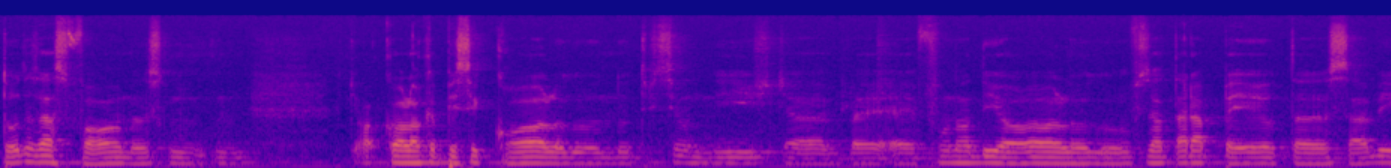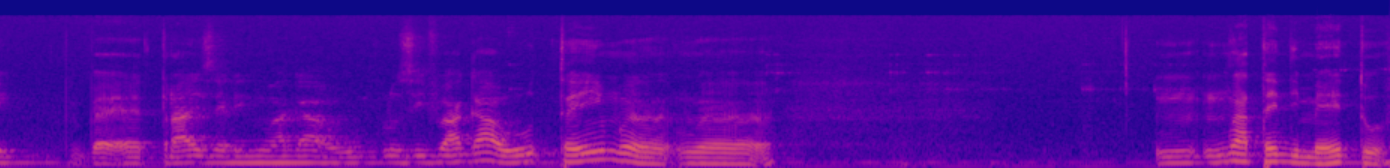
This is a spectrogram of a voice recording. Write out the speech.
todas as formas, com, com, coloca psicólogo, nutricionista, é, é, fonoaudiólogo, fisioterapeuta, sabe? é, traz ele no HU. Inclusive o HU tem uma, uma um, um, atendimento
